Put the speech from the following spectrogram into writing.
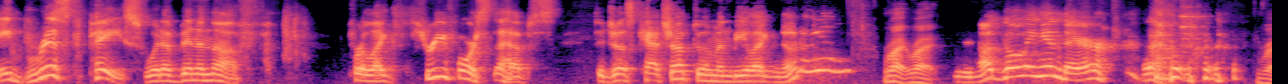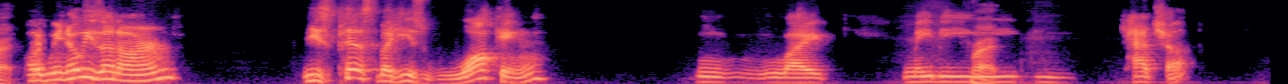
a brisk pace would have been enough for like three, four steps to just catch up to him and be like, no, no, no, Right, right, you're not going in there. right. like we know he's unarmed, he's pissed, but he's walking like maybe Right. catch up.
